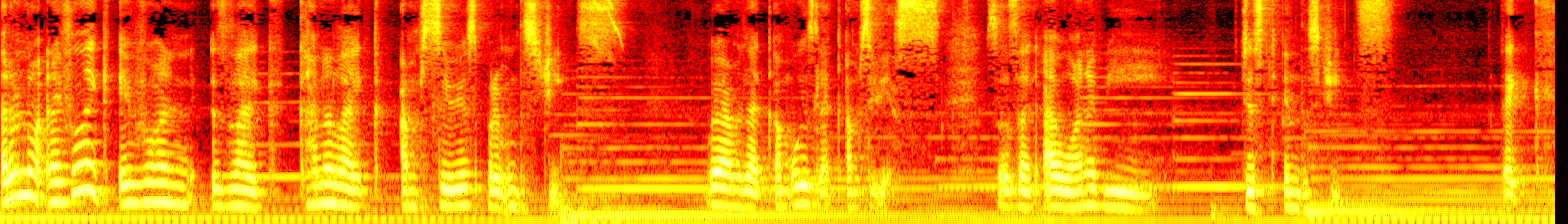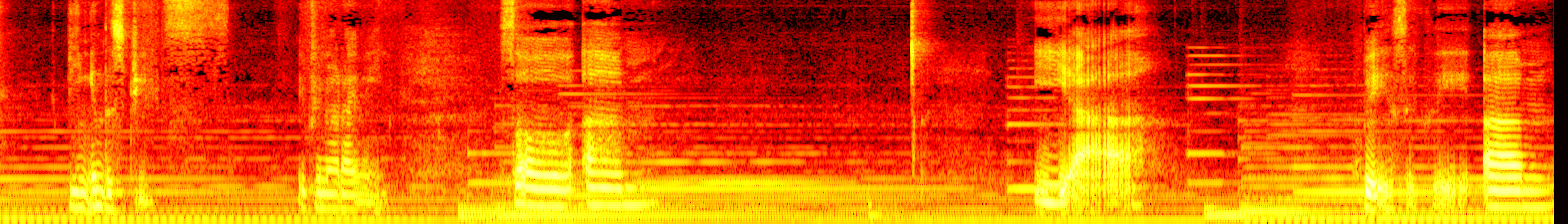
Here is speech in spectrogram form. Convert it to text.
I don't know, and I feel like everyone is like kind of like I'm serious, but I'm in the streets. where I'm like, I'm always like, I'm serious. So it's like, I want to be just in the streets. Like, being in the streets, if you know what I mean. So, um, yeah, basically, um,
